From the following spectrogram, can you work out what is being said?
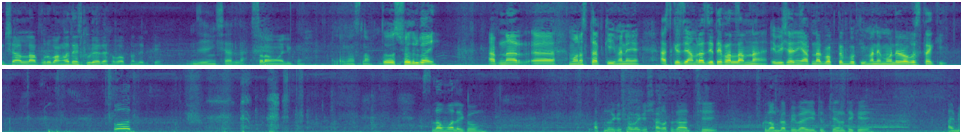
ইনশাআল্লাহ পুরো বাংলাদেশ ঘুরে দেখাবো আপনাদেরকে। জি ইনশাআল্লাহ। আসসালামু আলাইকুম। ওয়ালাইকুম আসসালাম। তো শহীদুল ভাই আপনার মনস্তাপ কি? মানে আজকে যে আমরা যেতে পারলাম না এ বিষয় নিয়ে আপনার বক্তব্য কি? মানে মনের অবস্থা কি? আসসালামু আলাইকুম। আপনাদেরকে সবাইকে স্বাগত জানাচ্ছি কুলামরা বিবার ইউটিউব চ্যানেল থেকে। আমি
